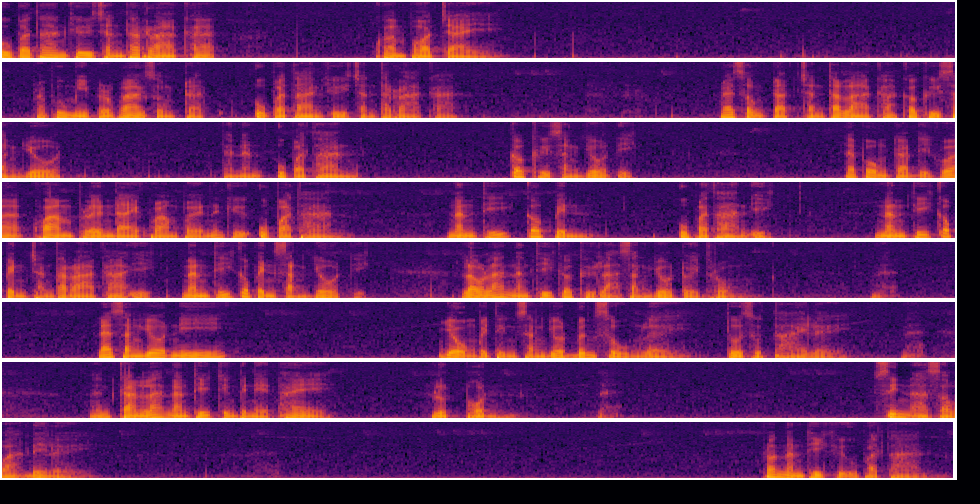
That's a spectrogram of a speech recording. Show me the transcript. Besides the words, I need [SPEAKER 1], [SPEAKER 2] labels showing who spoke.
[SPEAKER 1] อุปทานคือฉันทราคะ ความพอใจ พระผู้มีพระภาคทรงตรัส อุปทานคือฉันทราคะและทรงตรัสฉันทราคะก็คือสังโยชน์ดังนั้นอุปทานก็คือสังโยชน์อีก และพระองค์ตรัสอีกว่าความเพลินใดความเพลินนั่นคืออุปทาน นันทิก็เป็นอุปทานอีก นันทิก็เป็นฉันทราคะอีก นันทิก็เป็นสังโยชน์อีก เราละนันทิก็คือละสังโยชน์โดยตรงนะและสังโยชน์นี้ โยงไปถึงสังโยชน์เบื้องสูงเลย ตัวสุดท้ายเลยนะนั้นการละนันทิจึงเป็นเหตุให้หลุดพ้นนะสิ้นอาสวะได้เลยเพราะนันทิคืออุปทานน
